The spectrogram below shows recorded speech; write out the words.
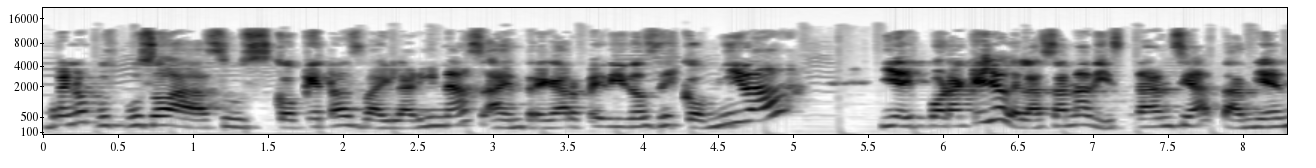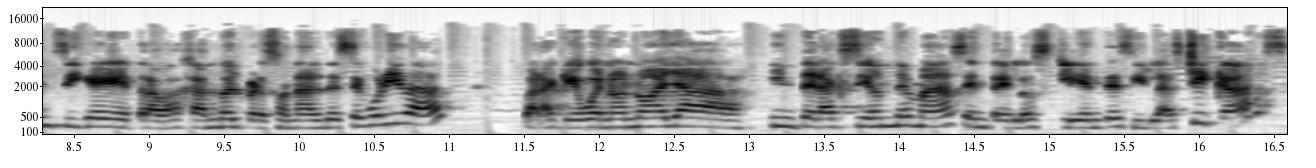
bueno, pues puso a sus coquetas bailarinas a entregar pedidos de comida y por aquello de la sana distancia, también sigue trabajando el personal de seguridad para que, bueno, no haya interacción de más entre los clientes y las chicas.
